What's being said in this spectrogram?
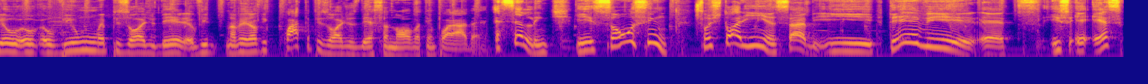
eu, eu, eu, vi um episódio dele, eu vi, na verdade, eu vi quatro episódios dessa nova temporada. Excelente. E são, assim, são historinhas, sabe? E teve é, isso, esse,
